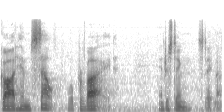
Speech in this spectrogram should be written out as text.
God himself will provide. Interesting statement.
